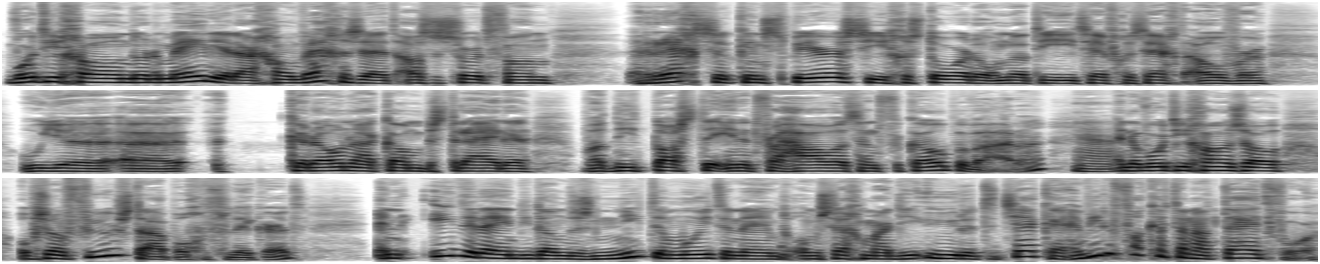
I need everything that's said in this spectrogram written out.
wordt hij gewoon door de media daar gewoon weggezet als een soort van rechtse conspiracy gestoorde. Omdat hij iets heeft gezegd over hoe je eh, corona kan bestrijden. wat niet paste in het verhaal wat ze aan het verkopen waren. Ja. En dan wordt hij gewoon zo op zo'n vuurstapel geflikkerd. En iedereen die dan dus niet de moeite neemt om zeg maar die uren te checken. En wie de fuck heeft daar nou tijd voor?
